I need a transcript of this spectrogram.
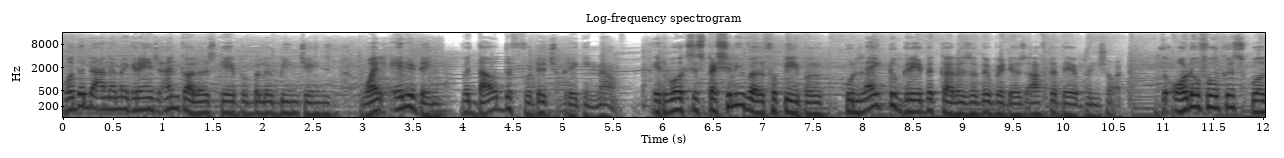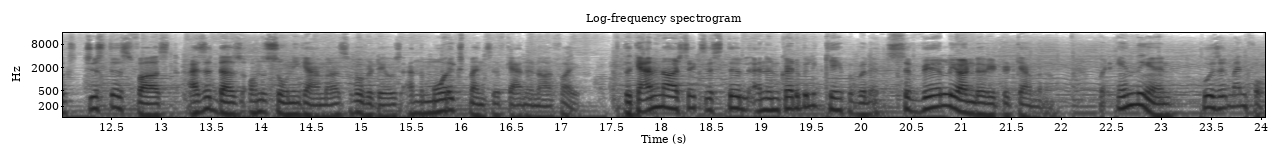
with the dynamic range and colors capable of being changed while editing without the footage breaking down. It works especially well for people who like to grade the colors of their videos after they have been shot. The autofocus works just as fast as it does on the Sony cameras for videos and the more expensive Canon R5. The Canon R6 is still an incredibly capable and severely underrated camera, but in the end, who is it meant for?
